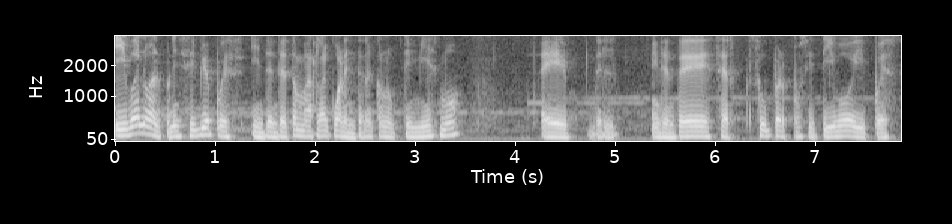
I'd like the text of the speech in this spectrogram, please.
Y bueno, al principio pues intenté tomar la cuarentena con optimismo, eh, intenté ser súper positivo y pues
